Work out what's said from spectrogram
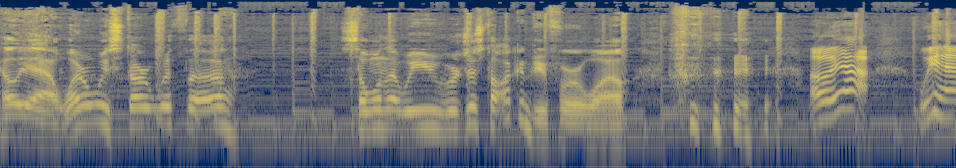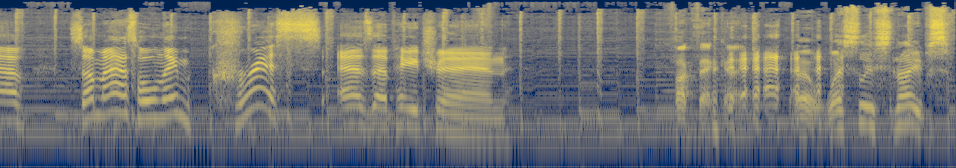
Hell yeah. Why don't we start with uh, someone that we were just talking to for a while? Oh, yeah. We have some asshole named Chris as a patron. Fuck that guy. Uh, Wesley Snipes.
